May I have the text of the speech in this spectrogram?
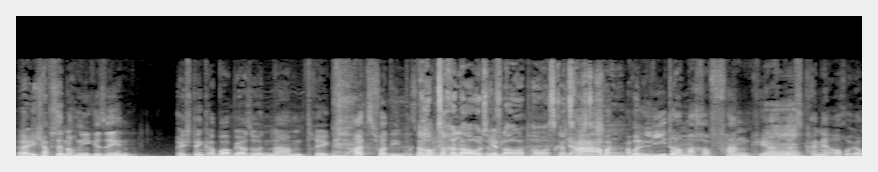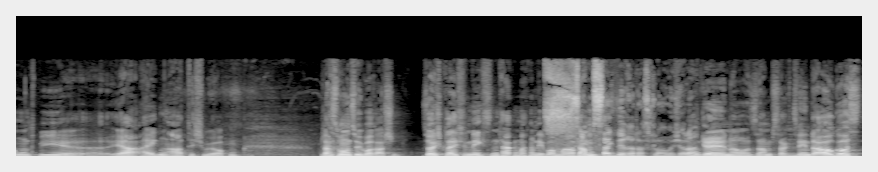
Äh, ich habe sie noch nie gesehen. Ich denke aber, wer so einen Namen trägt, hat's verdient. Das Hauptsache hin- laut im Genau. Flower Power ist ganz ja, wichtig. aber, ja. aber Liedermacher Funk, ja, Mhm. das kann ja auch irgendwie äh, eher eigenartig wirken. Lassen wir uns überraschen. Soll ich gleich den nächsten Tag machen, lieber Marvin? Samstag wäre das, glaube ich, oder? Genau, Samstag, 10. August.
